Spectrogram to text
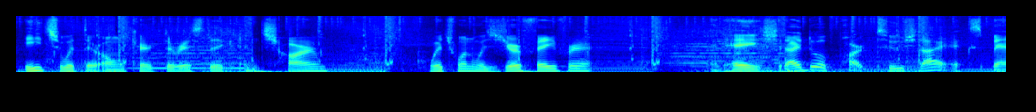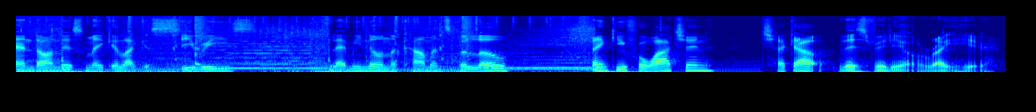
each with their own characteristic and charm. Which one was your favorite? And hey, should I do a part two? Should I expand on this, make it like a series? Let me know in the comments below. Thank you for watching. Check out this video right here.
